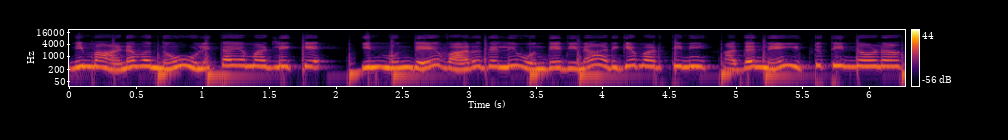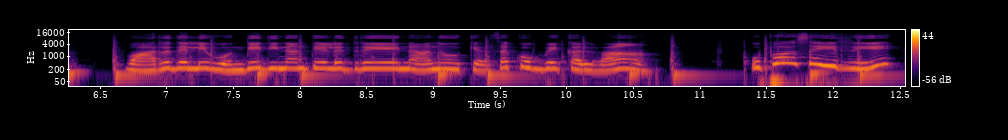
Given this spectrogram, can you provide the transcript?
ನಿಮ್ಮ ಹಣವನ್ನು ಉಳಿತಾಯ ಮಾಡಲಿಕ್ಕೆ. ಇನ್ ಮುಂದೆ ವಾರದಲ್ಲಿ ಒಂದೇ ದಿನ ಅಡಿಗೆ ಮಾಡ್ತೀನಿ. ಅದನ್ನೇ ಇಟ್ಟು ತಿನ್ನೋಣ. ವಾರದಲ್ಲಿ ಒಂದೇ ದಿನ ಅಂತ ಹೇಳಿದ್ರೆ ನಾನು ಕೆಲ್ಸಕ್ಕೆ ಹೋಗ್ಬೇಕಲ್ವಾ? ಉಪವಾಸ ಇರ್ರಿ.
